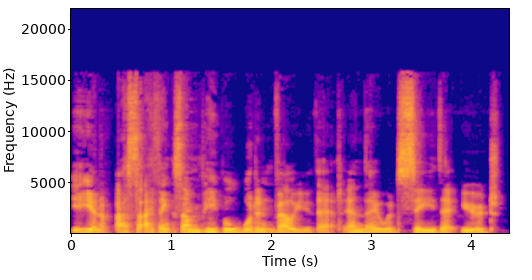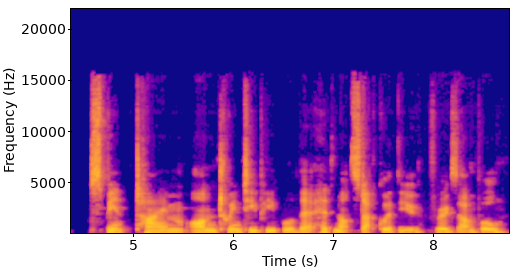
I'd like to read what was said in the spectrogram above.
you know, I, I think some people wouldn't value that and they would see that you'd spent time on 20 people that had not stuck with you, for example.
